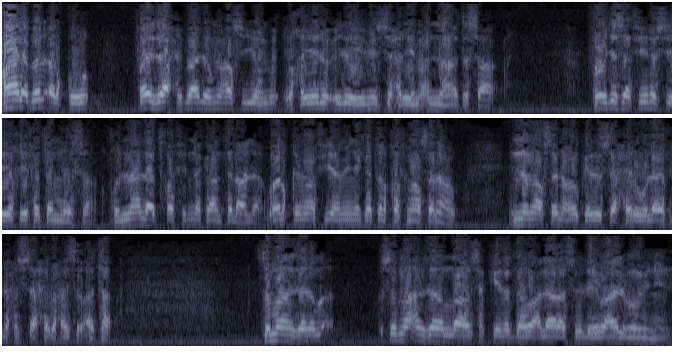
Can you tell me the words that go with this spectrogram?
قال بل ألقوا فإذا حبالهم عصيهم يخيل إليه من سحرهم أنها تسعى. فوجس في نفسه خيفة موسى. قلنا لا تخف إنك أنت الأعلى. وألق ما في يمينك تلقف ما صنعوا. إنما صنعوا كيد ساحر ولا يفلح الساحر حيث أتى. ثم أنزل ثم أنزل الله سكينته على رسوله وعلى المؤمنين.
